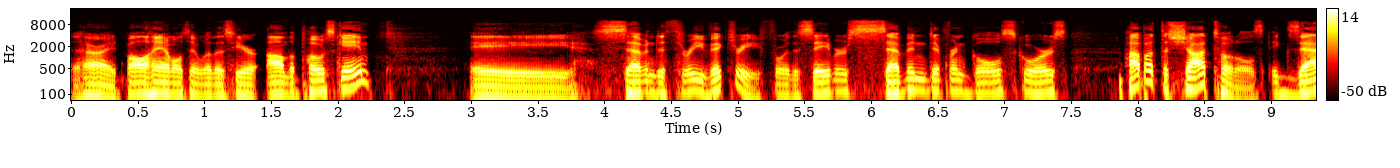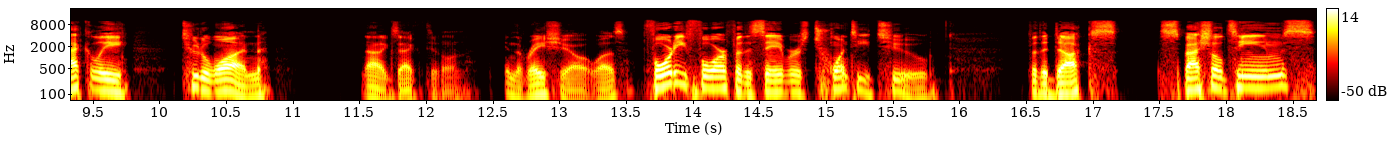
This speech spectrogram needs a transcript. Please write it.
All right, Paul Hamilton with us here on the post game. A seven to three victory for the Sabres. Seven different goal scores. How about the shot totals? Exactly two to one. Not exactly two to one. In the ratio, it was forty-four for the Sabres, twenty-two for the Ducks special teams.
